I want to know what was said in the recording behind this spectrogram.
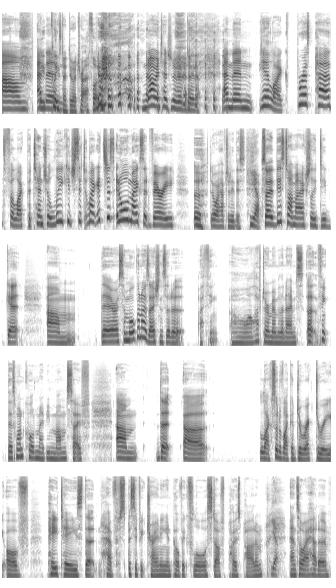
Um, and please, then please don't do a triathlon no intention of ever doing that. And then yeah, like breast pads for like potential leakage. situ- Like it's just it all makes it very. Ugh, do I have to do this? Yeah. So this time I actually did get. Um, there are some organisations that are. I think. Oh, I'll have to remember the names. Uh, I think there's one called maybe Mum Safe, um, that uh, like sort of like a directory of PTs that have specific training in pelvic floor stuff postpartum. Yep. And so I had a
